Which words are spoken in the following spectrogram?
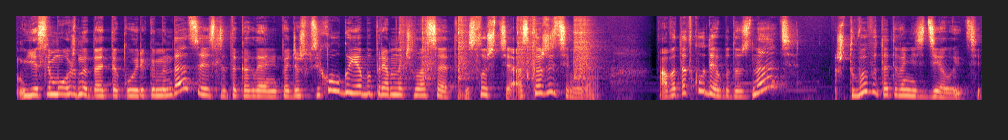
если можно дать такую рекомендацию, если ты когда-нибудь пойдешь к психологу, я бы прям начала с этого. Слушайте, а скажите мне, а вот откуда я буду знать, что вы вот этого не сделаете.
